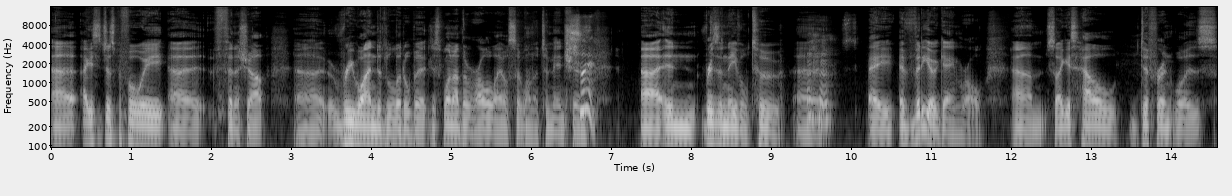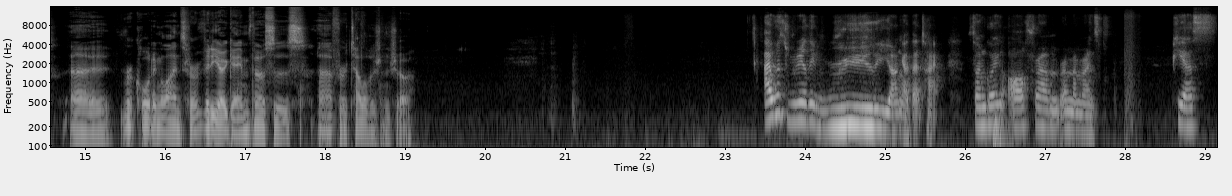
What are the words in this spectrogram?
Uh, I guess just before we uh, finish up, uh, rewinded a little bit. Just one other role I also wanted to mention. Sure. Uh, in Resident Evil 2, uh, mm-hmm. a, a video game role. Um, so I guess how different was uh, recording lines for a video game versus for a television show? I was really, really young at that time. So I'm going all from remembrance. P.S.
